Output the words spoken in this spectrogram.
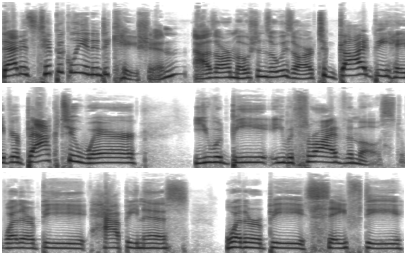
that is typically an indication as our emotions always are to guide behavior back to where you would be you would thrive the most whether it be happiness whether it be safety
